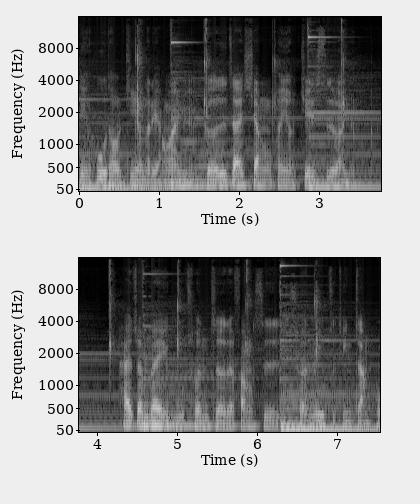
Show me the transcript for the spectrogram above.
领户头仅有的两万元，隔日再向朋友借四万元，还准备以无存折的方式存入指定账户。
